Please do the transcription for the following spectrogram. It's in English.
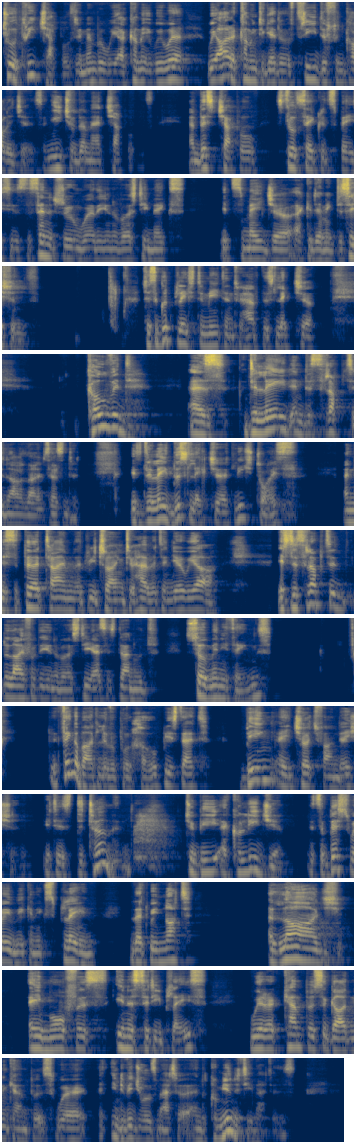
two or three chapels. Remember, we are coming, we were, we are a coming together of three different colleges, and each of them had chapels. And this chapel, still sacred space, is the Senate room where the university makes its major academic decisions. So it's a good place to meet and to have this lecture. COVID has delayed and disrupted our lives, hasn't it? It's delayed this lecture at least twice, and it's the third time that we're trying to have it, and here we are. It's disrupted the life of the university, as it's done with so many things. The thing about Liverpool Hope is that being a church foundation, it is determined to be a collegium. It's the best way we can explain that we're not a large, amorphous inner city place. We're a campus, a garden campus where individuals matter and the community matters.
